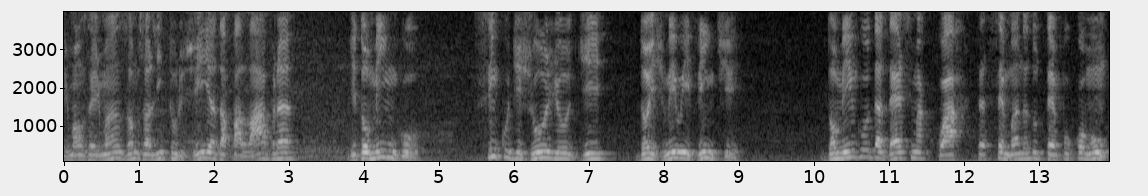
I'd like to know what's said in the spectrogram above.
Irmãos e irmãs, vamos à liturgia da palavra de domingo, 5 de julho de 2020, domingo da 14 semana do tempo comum.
